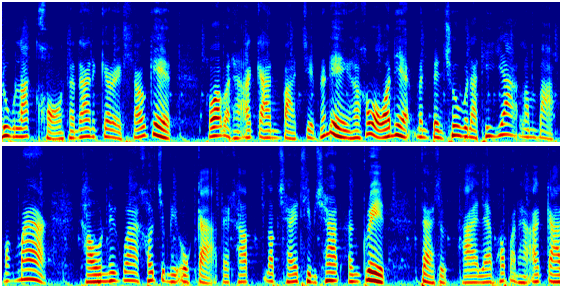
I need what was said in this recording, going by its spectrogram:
ลูกรักของทางด้านแกเรตเซาเกต เพราะว่าปัญหาอาการบาดเจ็บนั่นเองครับเขาบอกว่าเนี่ยมันเป็นช่วงเวลาที่ยากลำบากมากๆ เขานึกว่าเขาจะมีโอกาสนะครับรับใช้ทีมชาติอังกฤษ แต่สุดท้ายแล้วเพราะปัญหาอาการ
